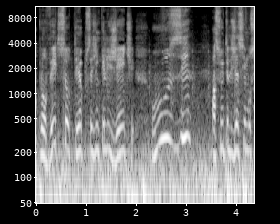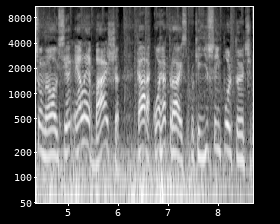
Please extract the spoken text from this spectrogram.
Aproveite o seu tempo, seja inteligente, use a sua inteligência emocional e se ela é baixa, cara, corre atrás, porque isso é importante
